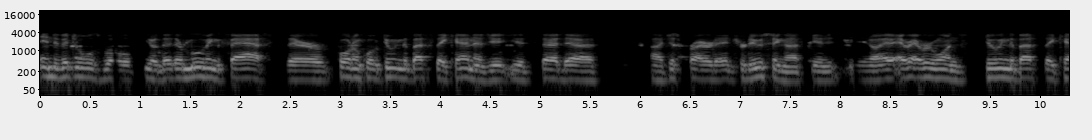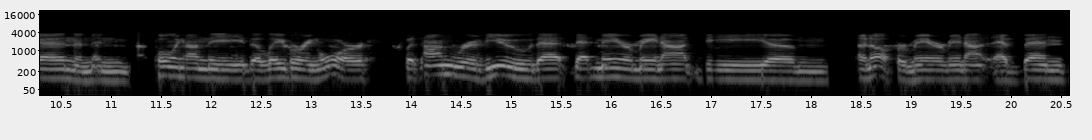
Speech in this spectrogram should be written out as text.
individuals will, you know, they're, moving fast. They're quote unquote doing the best they can, as you, you said uh, uh, just prior to introducing us. You, you, know, everyone's doing the best they can and, and pulling on the, the laboring oar. But on review, that, that may or may not be um, enough or may or may not have been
